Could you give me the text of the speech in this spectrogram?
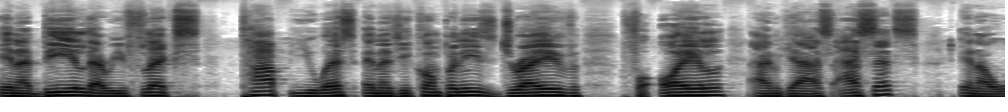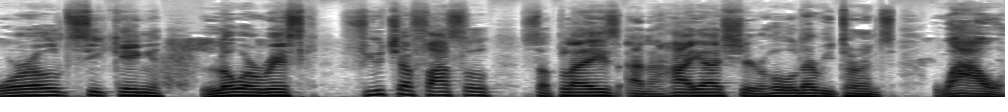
in a deal that reflects top U.S. energy companies' drive for oil and gas assets in a world seeking lower risk future fossil supplies and higher shareholder returns. Wow.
